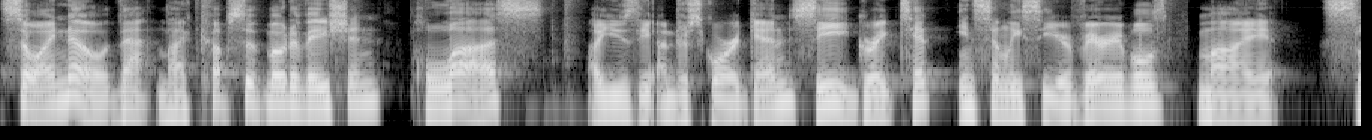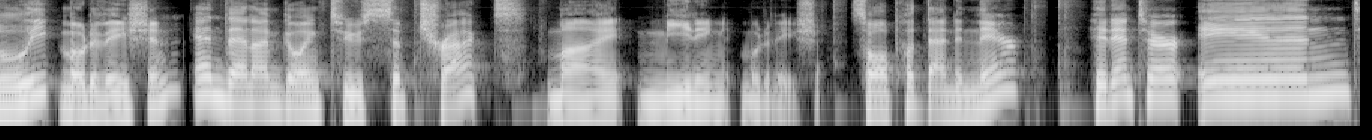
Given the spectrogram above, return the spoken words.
So I know that my cups of motivation plus, I'll use the underscore again. See, great tip. Instantly see your variables. My sleep motivation, and then I'm going to subtract my meeting motivation. So I'll put that in there, hit enter, and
